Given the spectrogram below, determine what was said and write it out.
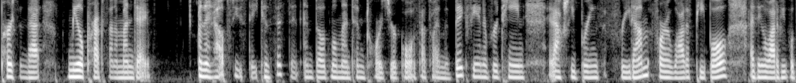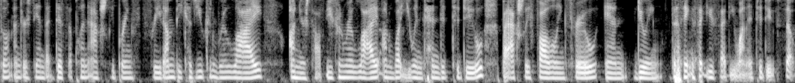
person that meal preps on a Monday. And it helps you stay consistent and build momentum towards your goals. That's why I'm a big fan of routine. It actually brings freedom for a lot of people. I think a lot of people don't understand that discipline actually brings freedom because you can rely on yourself. You can rely on what you intended to do by actually following through and doing the things that you said you wanted to do. So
